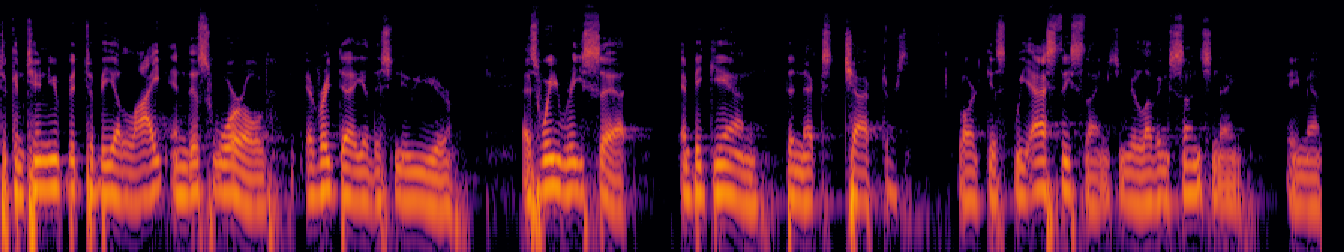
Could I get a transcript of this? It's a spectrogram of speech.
to continue to be a light in this world every day of this new year as we reset and begin the next chapters. Lord, we ask these things in your loving Son's name. Amen.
